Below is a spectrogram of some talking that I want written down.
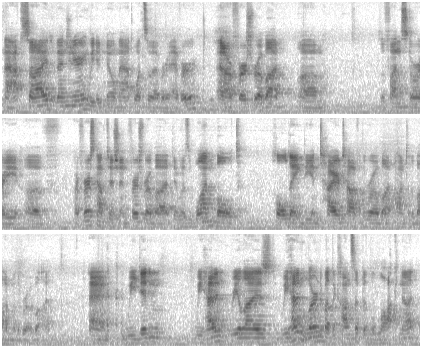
math side of engineering. We did no math whatsoever ever. And our first robot um, a fun story of our first competition, first robot. There was one bolt holding the entire top of the robot onto the bottom of the robot, and we didn't. We hadn't realized, we hadn't learned about the concept of the lock nut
